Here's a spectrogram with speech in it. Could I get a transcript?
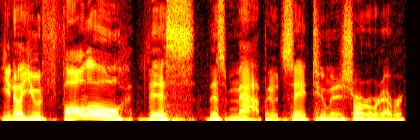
you know, you would follow this this map. It would say two minutes short or whatever.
